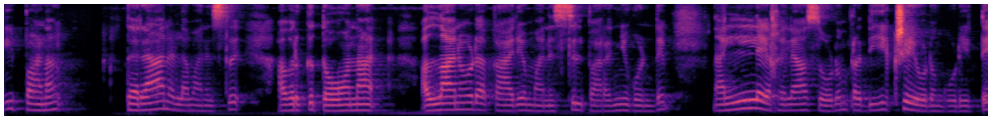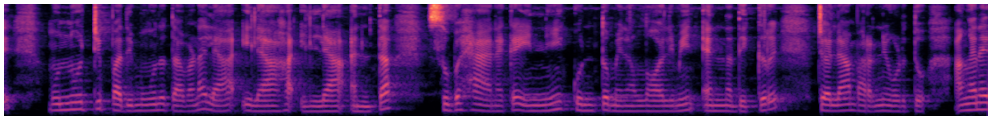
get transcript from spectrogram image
ഈ പണം തരാനുള്ള മനസ്സ് അവർക്ക് തോന്നാൻ അള്ളഹാനോട് ആ കാര്യം മനസ്സിൽ പറഞ്ഞുകൊണ്ട് നല്ല അഹ്ലാസോടും പ്രതീക്ഷയോടും കൂടിയിട്ട് മുന്നൂറ്റി പതിമൂന്ന് തവണ ലാ ഇലാഹ ഇല്ല അൻത സുബഹാനക്ക ഇന്നി കുന്തുമിനല്ലോലിമീൻ എന്ന ദിക്കർ ചൊല്ലാൻ പറഞ്ഞു കൊടുത്തു. അങ്ങനെ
